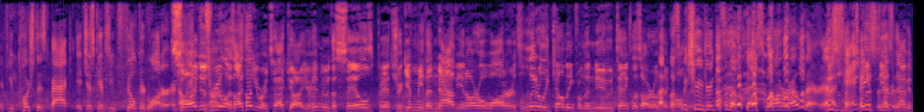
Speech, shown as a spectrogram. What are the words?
If you push this back, it just gives you filtered water. And So I just RO. realized I thought you were a tech guy. You're hitting me with a sales pitch. You're giving me the Navien RO water. It's literally coming from the new tankless RO Let- technology. Let's make sure you're drinking some of the best water out there. Yeah, this is the tastiest everything.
